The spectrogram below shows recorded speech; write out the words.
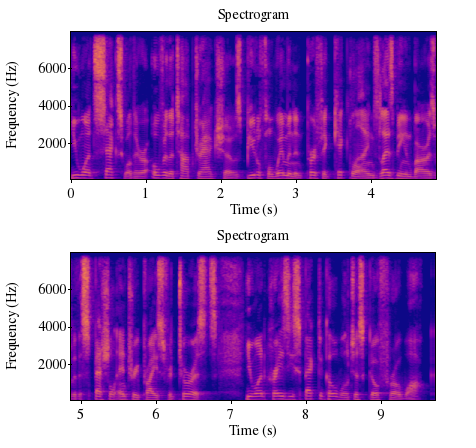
You want sex? Well, there are over the top drag shows, beautiful women in perfect kick lines, lesbian bars with a special entry price for tourists. You want crazy spectacle? Well, just go for a walk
